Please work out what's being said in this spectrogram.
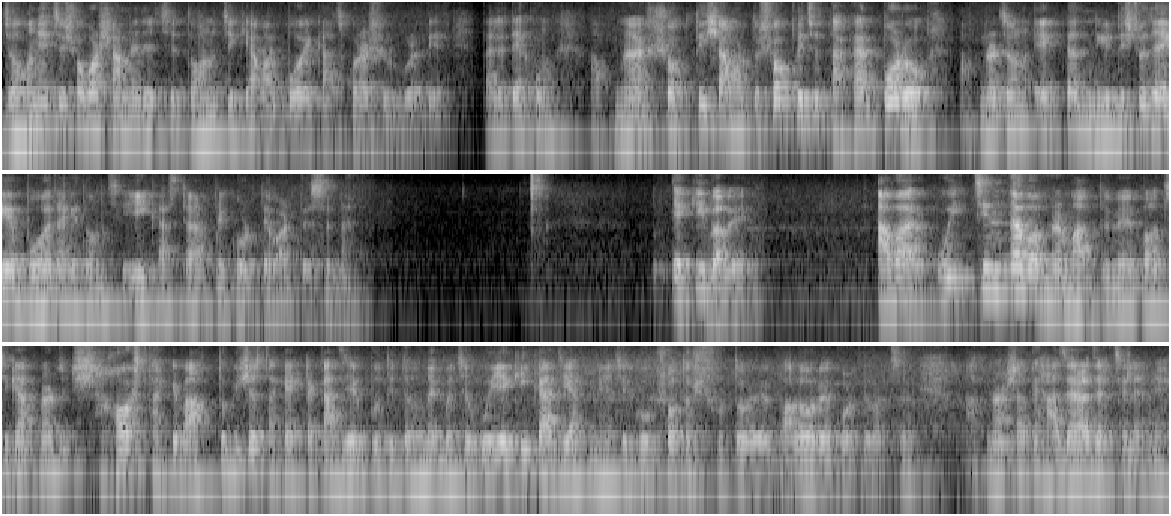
যখনই হচ্ছে সবার সামনে যাচ্ছে, তখন হচ্ছে কি আমার বয়ে কাজ করা শুরু করে দিয়ে। তাহলে দেখুন, আপনার শক্তি, সামর্থ্য সব কিছু থাকার পরও আপনার যখন একটা নির্দিষ্ট জায়গায় বয়ে থাকে, তখন হচ্ছে এই কাজটা আপনি করতে পারতেছেন না। একইভাবে আবার ওই চিন্তা ভাবনার মাধ্যমে বা হচ্ছে কি আপনার যদি সাহস থাকে বা আত্মবিশ্বাস থাকে একটা কাজের প্রতি, তখন দেখবেন যে ওই একই কাজই আপনি হচ্ছে খুব স্বতঃস্ফূর্তভাবে, ভালোভাবে করতে পারছেন। আপনার সাথে হাজার হাজার ছেলে মেয়ে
